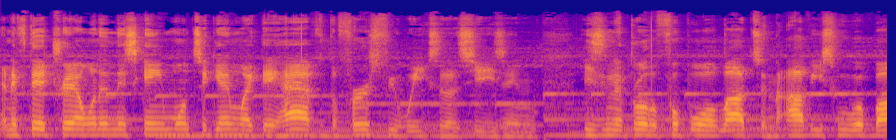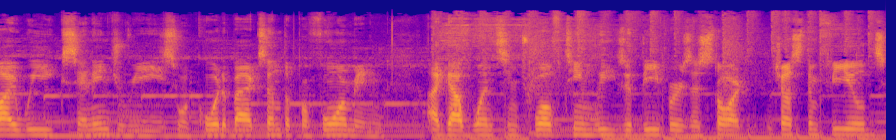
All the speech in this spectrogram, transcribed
And if they're trailing in this game once again like they have the first few weeks of the season, he's going to throw the football lots. And obviously with bye weeks and injuries, with quarterbacks underperforming, I got Wentz in 12-team leagues or deeper I start. Justin Fields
